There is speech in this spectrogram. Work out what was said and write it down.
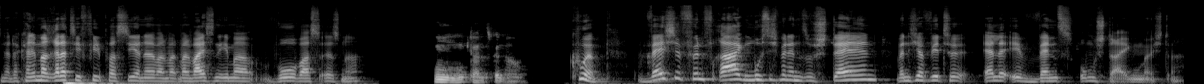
Ja, da kann immer relativ viel passieren, ne? man, man, weiß nicht immer, wo was ist, ne? Mhm, ganz genau. Cool. Welche fünf Fragen muss ich mir denn so stellen, wenn ich auf virtuelle Events umsteigen möchte?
